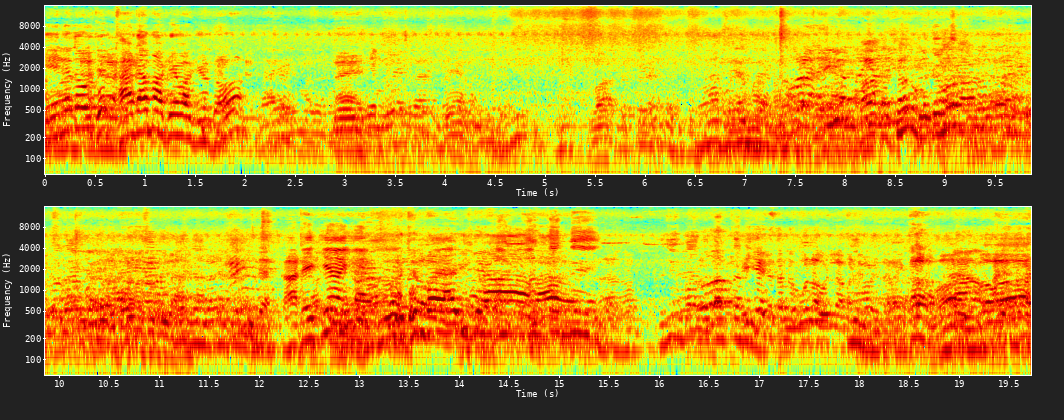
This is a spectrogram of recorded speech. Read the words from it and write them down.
એને તો છે ખાડામાં કેવા ગયો તો જય. વાહ. કાઢે ક્યાં આવી ગયા. થઈ જાય એટલે તમે બોલાવો એટલા માટે વાહ વાહ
